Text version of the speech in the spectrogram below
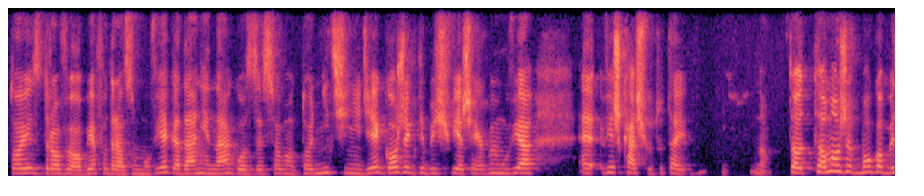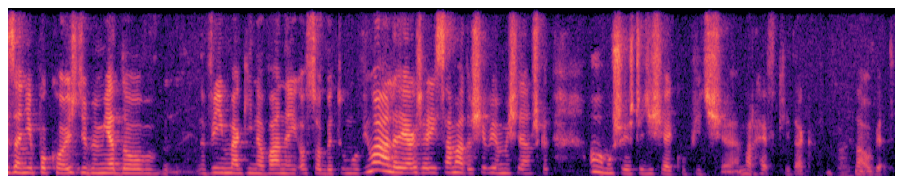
to jest zdrowy objaw, od razu mówię, gadanie na głos ze sobą, to nic się nie dzieje. Gorzej, gdybyś, wiesz, jakbym mówiła, e, wiesz Kasiu, tutaj, no, to, to może mogłoby zaniepokoić, gdybym ja do wyimaginowanej osoby tu mówiła, ale jeżeli sama do siebie myślę na przykład, o, muszę jeszcze dzisiaj kupić e, marchewki, tak, na obiad.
